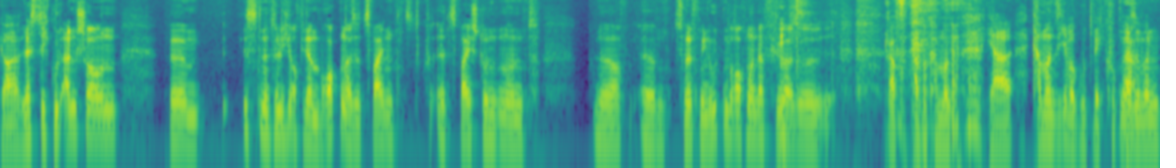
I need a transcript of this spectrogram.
ja, lässt sich gut anschauen. Ähm, ist natürlich auch wieder ein Brocken, also zwei, äh, zwei Stunden und na, ähm, zwölf Minuten braucht man dafür. Also Krass. aber kann man, ja, kann man sich aber gut weggucken. Ja. Also man,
